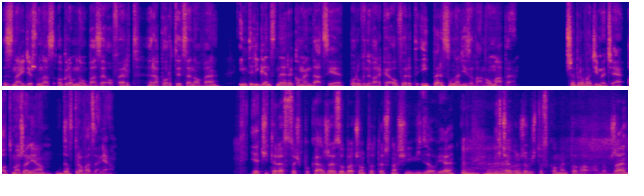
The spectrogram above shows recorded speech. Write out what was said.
Znajdziesz u nas ogromną bazę ofert, raporty cenowe, inteligentne rekomendacje, porównywarkę ofert i personalizowaną mapę. Przeprowadzimy Cię od marzenia do wprowadzenia. Ja ci teraz coś pokażę, zobaczą to też nasi widzowie Mhm. i chciałbym, żebyś to skomentowała, dobrze?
